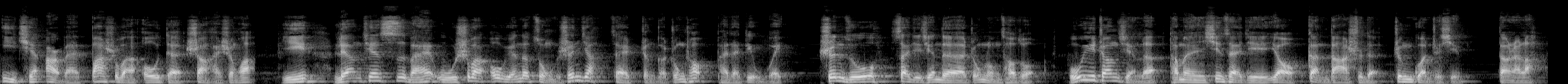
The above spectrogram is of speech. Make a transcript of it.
一千二百八十万欧的上海申花，以两千四百五十万欧元的总身价，在整个中超排在第五位。申足赛季前的种种操作，无疑彰显了他们新赛季要干大事的争冠之心。当然了。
